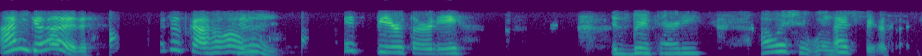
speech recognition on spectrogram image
I'm good. I just got home. Good. It's beer thirty. It's beer 30? I wish it was. It's beer thirty.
